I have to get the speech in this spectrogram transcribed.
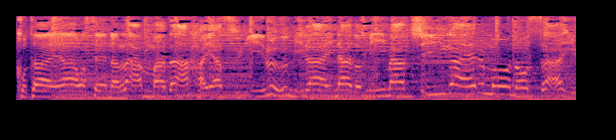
答え合わせならまだ早すぎる未来など見間違えるものさ行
